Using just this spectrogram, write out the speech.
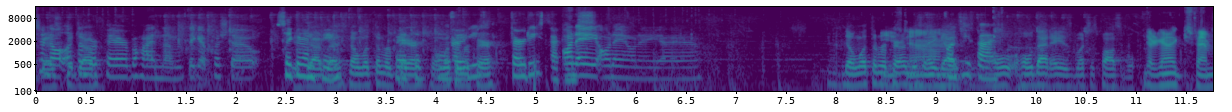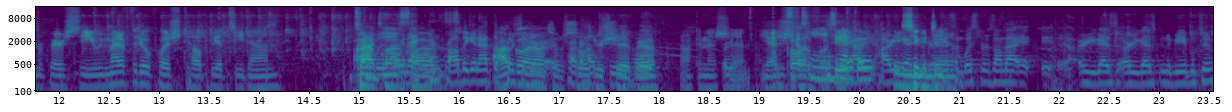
good not let them repair behind them if they get pushed out. Sacred on job, ping. Don't let them repair. Don't let them 30, repair. 30 seconds. On A, on A, on A, yeah. Don't let them repair on this A, guys. Hold, hold that A as much as possible. They're gonna spam repair C. We might have to do a push to help get C down. Alright, we're, gonna- we're probably gonna have to I'll push go in on some try to help soldier C shit, bro. hold. Knocking this shit. Yeah, just gotta See, how, how are you guys Secret gonna get some whispers on that? Are you guys are you guys gonna be able to?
